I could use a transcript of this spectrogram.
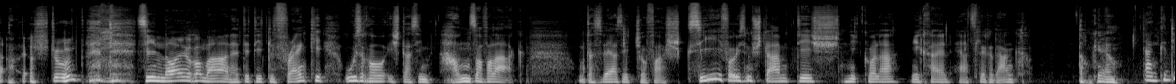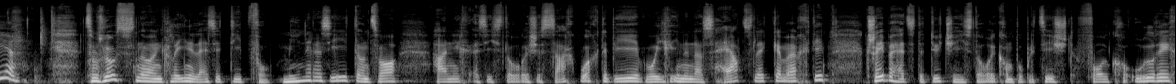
auch erstaunt. Sein neuer Roman hat den Titel Frankie. Rausgekommen ist das im Hansa Verlag. Und das wäre es jetzt schon fast von unserem Stammtisch. Nicola, Michael, herzlichen Dank. Danke auch. Danke dir. Zum Schluss noch ein kleiner Lesetipp von meiner Seite. Und zwar habe ich ein historisches Sachbuch dabei, wo ich Ihnen ans Herz legen möchte. Geschrieben hat es der deutsche Historiker und Publizist Volker Ulrich,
